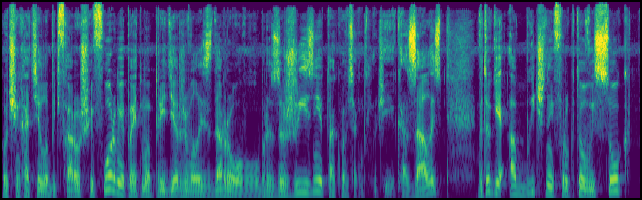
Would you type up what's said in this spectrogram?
очень хотела быть в хорошей форме, поэтому придерживалась здорового образа жизни, так, во всяком случае, и казалось. В итоге обычный фруктовый сок –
